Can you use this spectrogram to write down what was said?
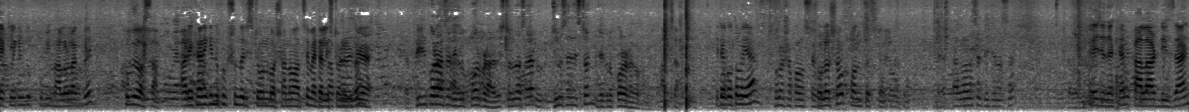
দেখলে কিন্তু খুবই ভালো লাগবে খুবই অসাম আর এখানে কিন্তু খুব সুন্দর স্টোন বসানো আছে মেটাল স্টোন এগুলো। প্রিন্ট করা আছে যেগুলো পরবে না স্টোন আছে জিরো সাইজ স্টোন যেগুলো পরে না কখনো। আচ্ছা এটা কত ভাইয়া? ষোলোশো পঞ্চাশ টাকা। ষোলোশো পঞ্চাশ টাকা ওকে কালার আছে ডিজাইন আছে। এই যে দেখেন কালার ডিজাইন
